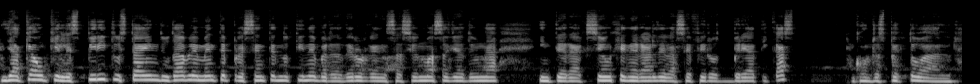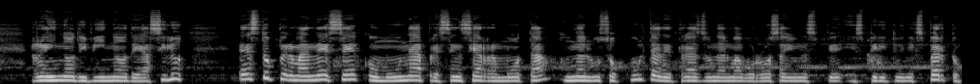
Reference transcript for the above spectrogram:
ya que aunque el espíritu está indudablemente presente, no tiene verdadera organización más allá de una interacción general de las céfiros breáticas con respecto al reino divino de Asilut. Esto permanece como una presencia remota, una luz oculta detrás de un alma borrosa y un espíritu inexperto.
